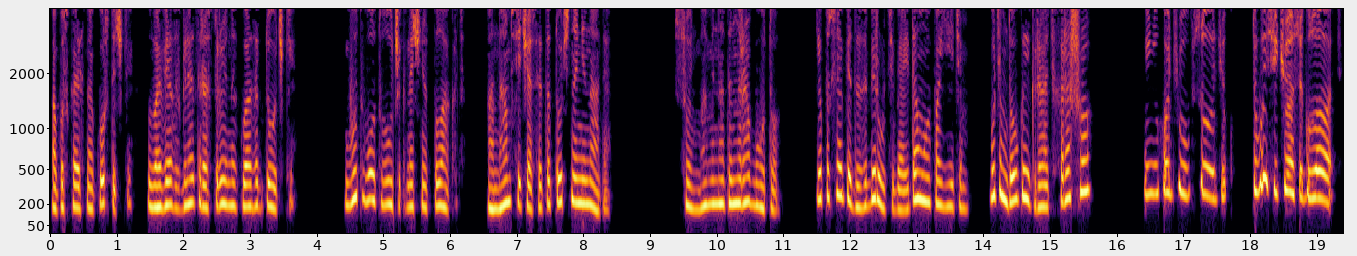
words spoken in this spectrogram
Опускаясь на курточки, ловя взгляд расстроенных глазок дочки. Вот-вот Лучик начнет плакать, а нам сейчас это точно не надо. Сонь, маме надо на работу. Я после обеда заберу тебя и домой поедем. Будем долго играть, хорошо? Я не хочу в садик. Давай сейчас и гладь.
